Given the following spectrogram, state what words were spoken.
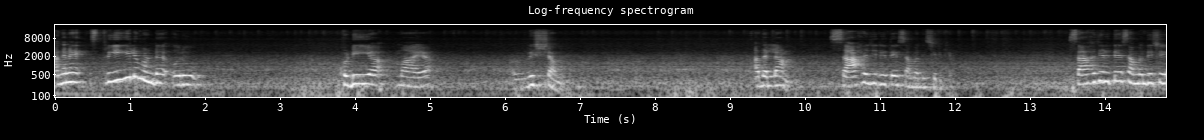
അങ്ങനെ സ്ത്രീയിലുമുണ്ട് ഒരു കൊടിയമായ വിഷം. അതെല്ലാം സാഹചര്യത്തെ സംബന്ധിച്ചിരിക്കും. സാഹചര്യത്തെ സംബന്ധിച്ച്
